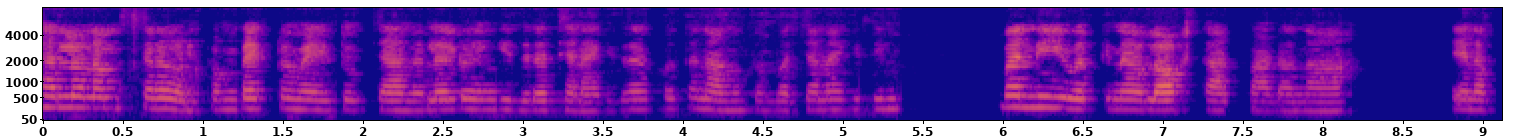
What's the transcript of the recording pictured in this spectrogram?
ಹಲೋ ನಮಸ್ಕಾರ. Welcome back to my YouTube channel ಎಲ್ಲರೂ ಹೆಂಗಿದ್ದೀರಾ? ಚೆನ್ನಾಗಿದ್ದೀರಾ ಅನ್ಕೋತ ನಾನು ತುಂಬ ಚೆನ್ನಾಗಿದ್ದೀನಿ. ಬನ್ನಿ, ಇವತ್ತಿನ ವ್ಲಾಗ್ ಸ್ಟಾರ್ಟ್ ಮಾಡೋಣ. ಏನಪ್ಪ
